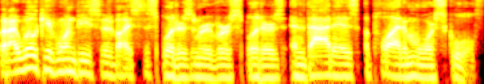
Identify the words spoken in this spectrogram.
But I will give one piece of advice to splitters and reverse splitters, and that is apply to more schools.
